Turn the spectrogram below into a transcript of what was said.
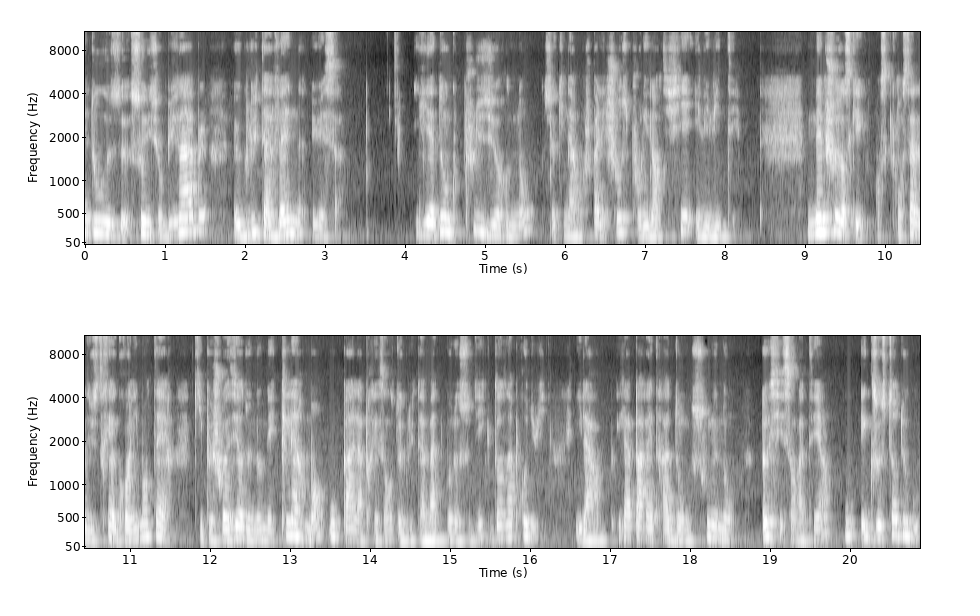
12 solution buvable, euh, glutavène USA. Il y a donc plusieurs noms, ce qui n'arrange pas les choses pour l'identifier et l'éviter. Même chose en ce, qui, concerne l'industrie agroalimentaire, qui peut choisir de nommer clairement ou pas la présence de glutamate monosodique dans un produit. Il, il apparaîtra donc sous le nom E621 ou exhausteur de goût,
